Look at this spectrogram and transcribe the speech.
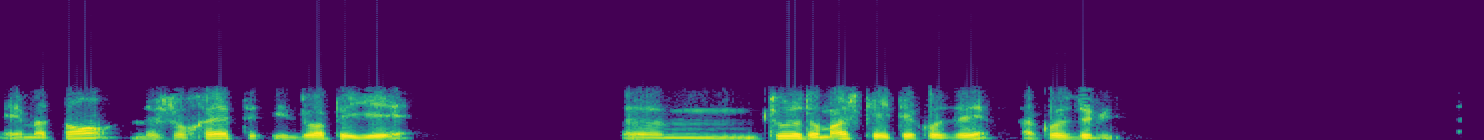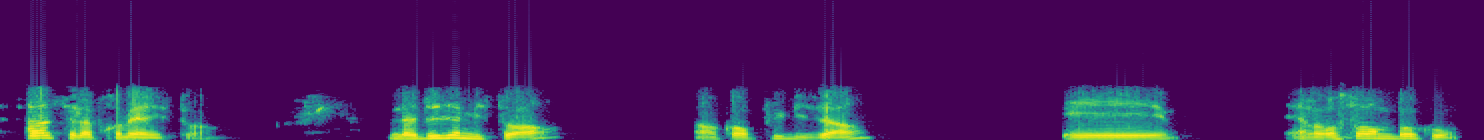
Et maintenant, le Jochet, il doit payer euh, tout le dommage qui a été causé à cause de lui. Ça, c'est la première histoire. La deuxième histoire, encore plus bizarre, et elle ressemble beaucoup.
